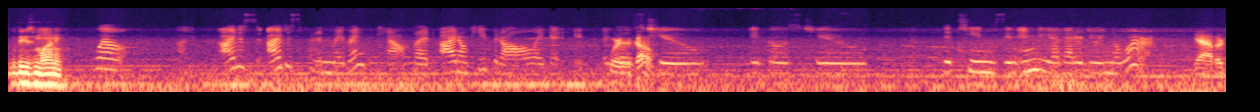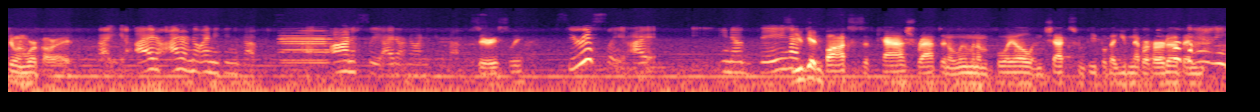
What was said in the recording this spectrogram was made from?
with this money? Well, I, I just I just put it in my bank account, but I don't keep it all. Like it, it, it Where does goes it go? to it goes to the teams in India that are doing the work. Yeah, they're doing work all right. I, I don't I don't know anything about this. I, honestly, I don't know anything about this. Seriously. Seriously, I you know they So have. you get boxes of cash wrapped in aluminum foil and checks from people that you've never heard of, I and never got any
